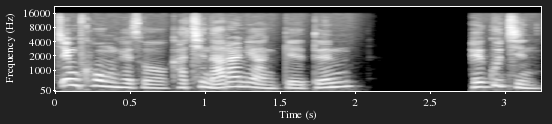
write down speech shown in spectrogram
찜콩해서 같이 나란히 앉게 된 배구진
